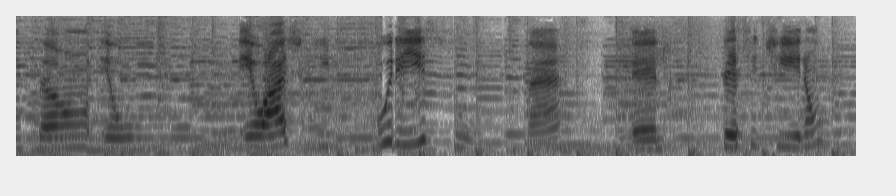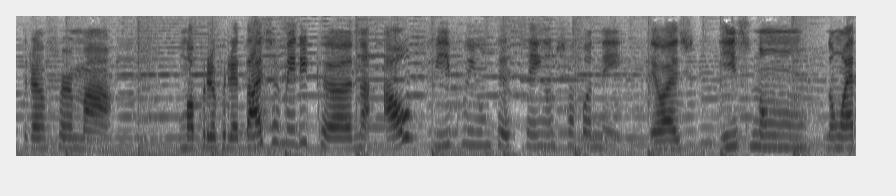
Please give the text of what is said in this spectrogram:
Então, eu, eu acho que por isso, né, eles decidiram transformar uma propriedade americana ao vivo em um desenho japonês. Eu acho que isso não, não é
